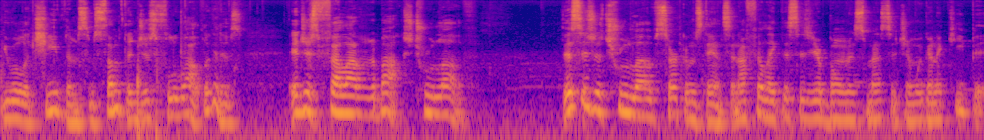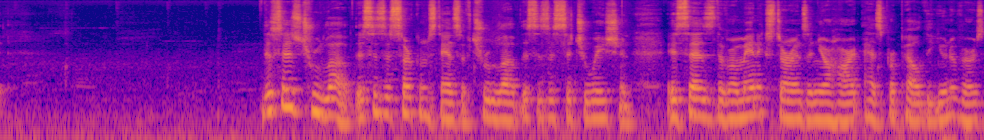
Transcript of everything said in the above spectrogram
you will achieve them. Some something just flew out. Look at this. It just fell out of the box. True love. This is a true love circumstance, and I feel like this is your bonus message, and we're gonna keep it. This is true love. This is a circumstance of true love. This is a situation. It says the romantic stirrings in your heart has propelled the universe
